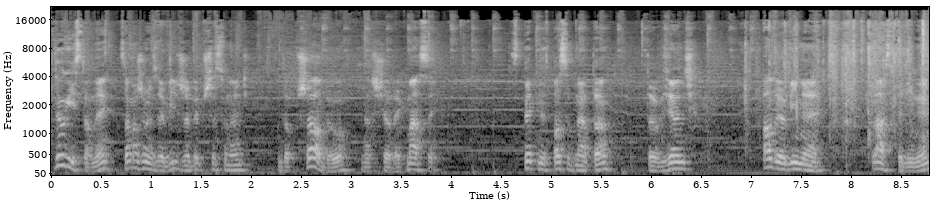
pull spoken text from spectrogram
Z drugiej strony, co możemy zrobić, żeby przesunąć do przodu nasz środek masy? Sprytny sposób na to, to wziąć odrobinę plasteliny.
